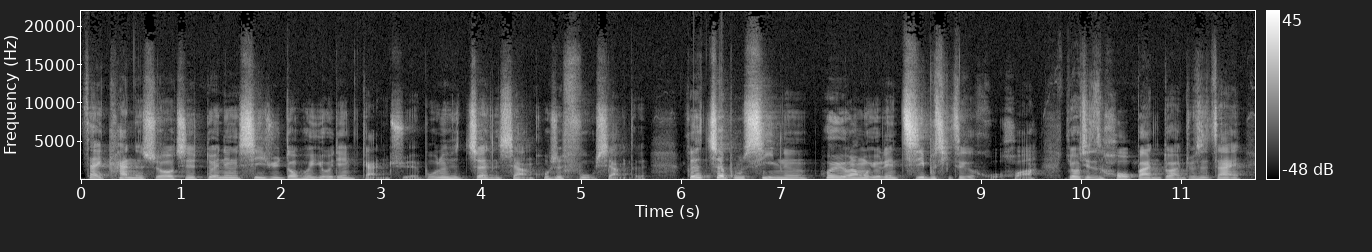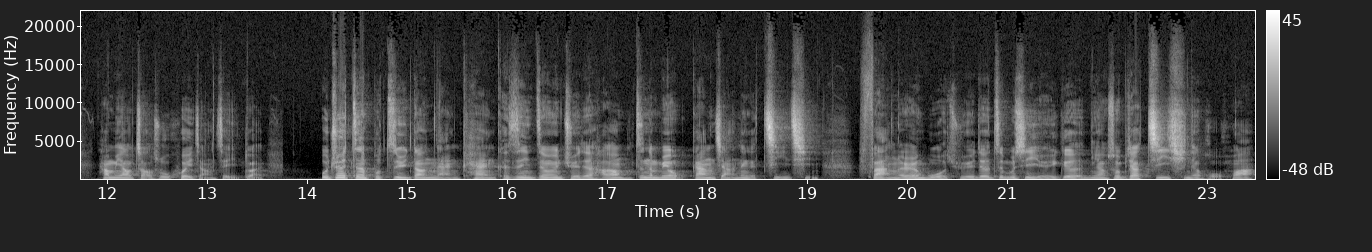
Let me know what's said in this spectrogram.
在看的时候，其实对那个戏剧都会有一点感觉，不论是正向或是负向的。可是这部戏呢，会让我有点激不起这个火花，尤其是后半段，就是在他们要找出会长这一段，我觉得真的不至于到难看。可是你真的觉得好像真的没有刚刚讲那个激情，反而我觉得这部戏有一个你要说比较激情的火花，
